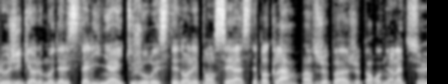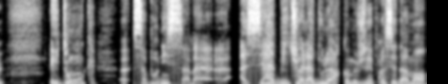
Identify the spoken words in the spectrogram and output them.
logique, hein, le modèle stalinien est toujours resté dans les pensées à cette époque-là. Hein, je vais pas, je vais pas revenir là-dessus. Et donc, euh, Sabonis, ça, bah, c'est habitué à la douleur comme je disais précédemment.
